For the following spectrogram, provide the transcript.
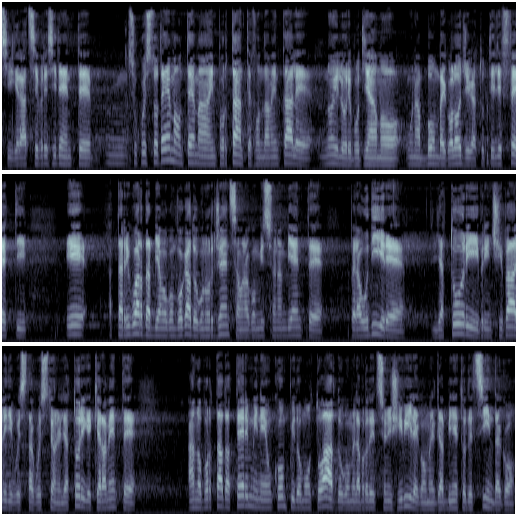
Sì, grazie Presidente. Mm, su questo tema, un tema importante, fondamentale, noi lo reputiamo una bomba ecologica a tutti gli effetti e a tal riguardo abbiamo convocato con urgenza una Commissione Ambiente per audire gli attori principali di questa questione, gli attori che chiaramente hanno portato a termine un compito molto arduo come la protezione civile, come il gabinetto del sindaco,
